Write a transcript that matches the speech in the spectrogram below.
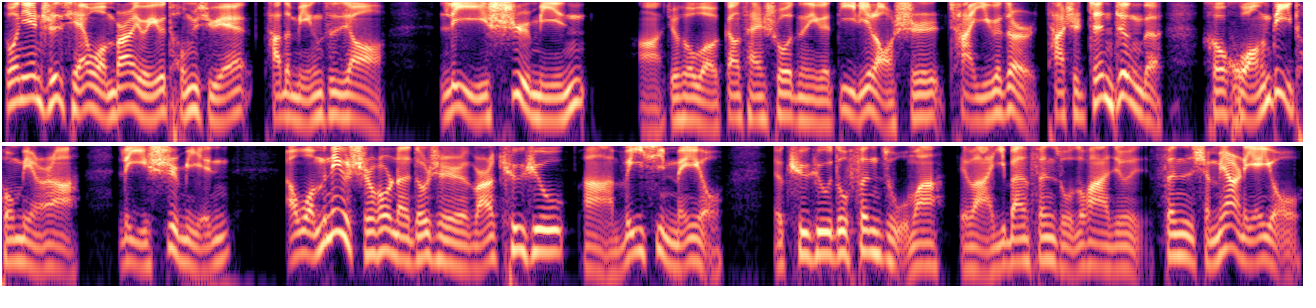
多年之前，我们班有一个同学，他的名字叫李世民啊，就和我刚才说的那个地理老师差一个字儿。他是真正的和皇帝同名啊，李世民啊。我们那个时候呢，都是玩 QQ 啊，微信没有，QQ 都分组嘛，对吧？一般分组的话，就分什么样的也有。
